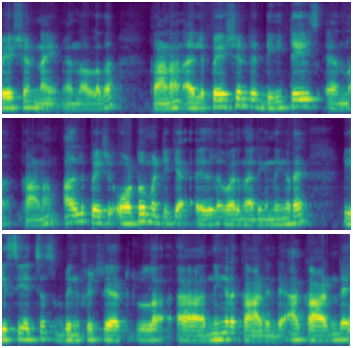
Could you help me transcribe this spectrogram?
patient name എന്നുള്ളത് കാണാൻ അതിൽ പേഷ്യന്റ് ഡീറ്റെയിൽസ് എന്ന് കാണാം. അതിൽ പേഷ്യ ഓട്ടോമാറ്റിക്കായി ഇതിൽ വരുന്നതായിരിക്കും. നിങ്ങളുടെ E C H S beneficiary ആയിട്ടുള്ള നിങ്ങളുടെ കാർഡിന്റെ ആ കാർഡിന്റെ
